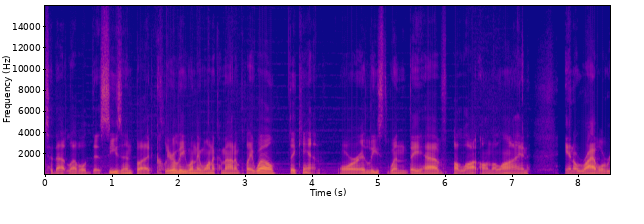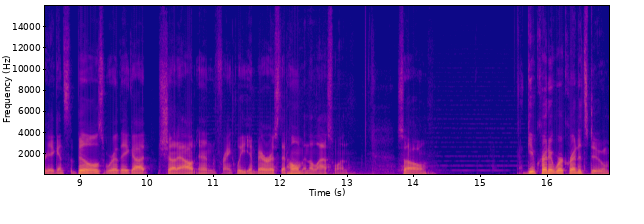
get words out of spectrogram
to that level this season, but clearly when they want to come out and play well, they can. Or at least when they have a lot on the line in a rivalry against the Bills where they got shut out and frankly embarrassed at home in the last one. So give credit where credit's due.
